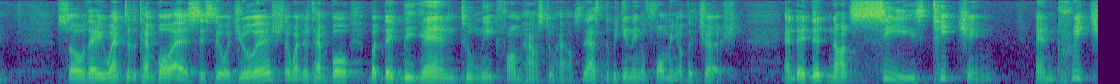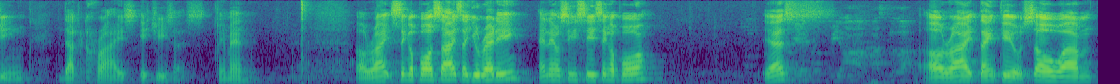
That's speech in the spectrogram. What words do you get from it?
So they went to the temple as they still were Jewish. They went to the temple, but they began to meet from house to house. That's the beginning of forming of the church. And they did not cease teaching and preaching that Christ is Jesus. Amen. All right, Singapore size, are you ready? NLCC Singapore? Yes? Yes, we are. All right, thank you. So, um,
